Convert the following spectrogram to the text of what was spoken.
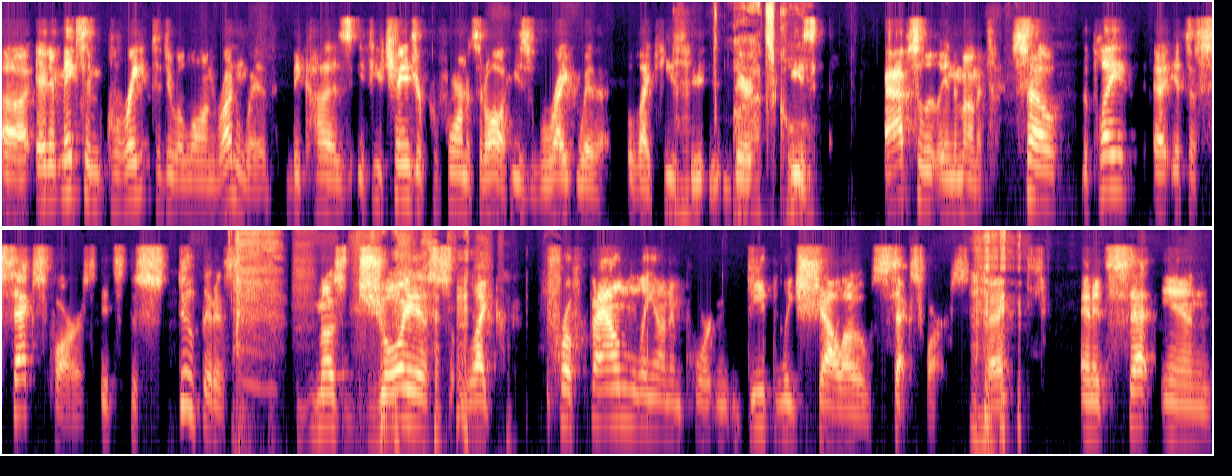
uh, and it makes him great to do a long run with because if you change your performance at all, he's right with it. Like he's Mhm. Oh, there. that's cool. He's absolutely in the moment. So the play, uh, it's a sex farce. It's the stupidest, most joyous, like profoundly unimportant, deeply shallow sex farce. Okay, and it's set in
